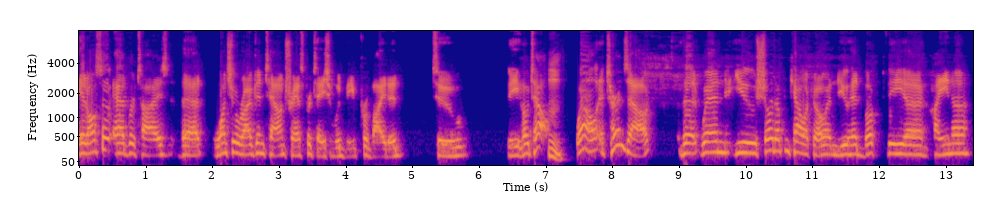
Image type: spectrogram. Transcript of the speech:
it, also advertised that once you arrived in town, transportation would be provided to the hotel. Hmm. Well, it turns out that when you showed up in Calico and you had booked the uh, Hyena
